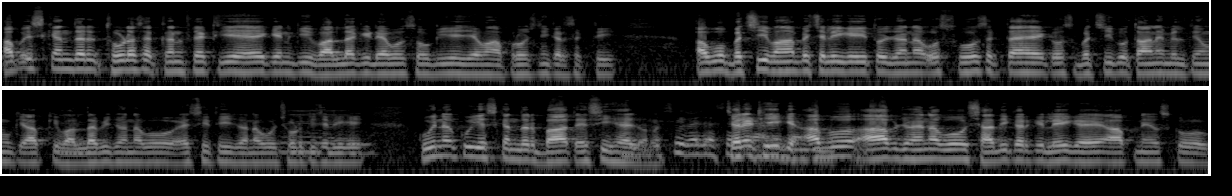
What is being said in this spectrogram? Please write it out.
اب اس کے اندر تھوڑا سا کنفلکٹ یہ ہے کہ ان کی والدہ کی ڈیوس ہوگی ہے یہ وہاں اپروچ نہیں کر سکتی۔ اب وہ بچی وہاں پہ چلی گئی تو جو ہے نا اس ہو سکتا ہے کہ اس بچی کو تانے ملتے ہوں کہ آپ کی والدہ بھی جو ہے نا وہ ایسی تھی جو ہے نا وہ چھوڑ کے چلی گئی۔ کوئی نہ کوئی اس کے اندر بات ایسی ہے جو نا۔ چلیں ٹھیک ہے اب آپ جو ہے نا وہ شادی کر کے لے گئے آپ نے اس کو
